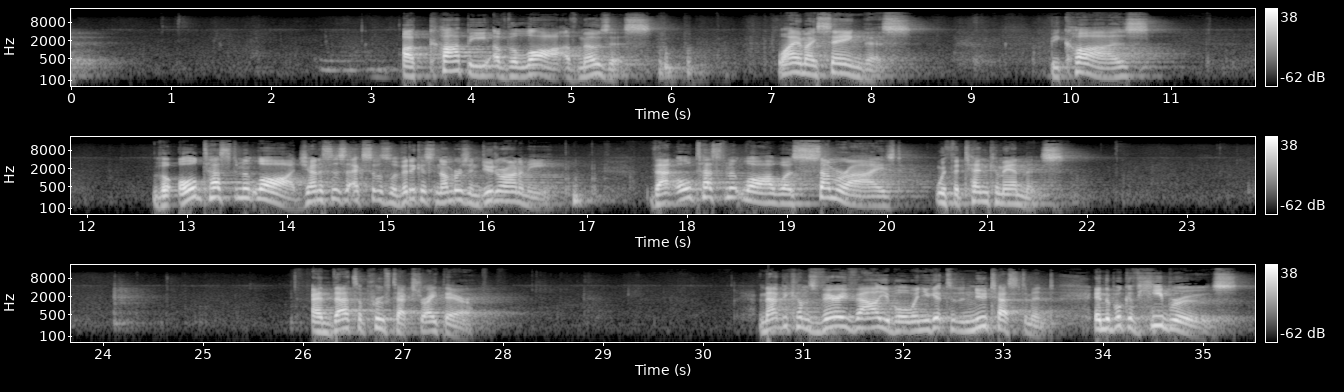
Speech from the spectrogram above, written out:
A copy of the law of Moses. Why am I saying this? Because the Old Testament law, Genesis, Exodus, Leviticus, Numbers, and Deuteronomy, that Old Testament law was summarized with the Ten Commandments. And that's a proof text right there. And that becomes very valuable when you get to the New Testament in the book of Hebrews.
